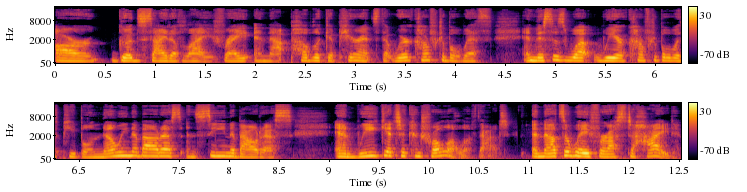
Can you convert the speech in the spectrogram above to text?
our good side of life, right? And that public appearance that we're comfortable with. And this is what we are comfortable with people knowing about us and seeing about us. And we get to control all of that. And that's a way for us to hide,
